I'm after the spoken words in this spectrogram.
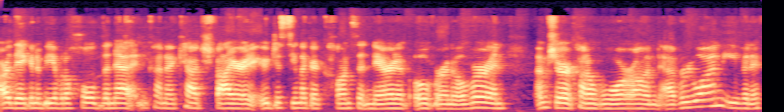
are they going to be able to hold the net and kind of catch fire? It just seemed like a constant narrative over and over, and I'm sure it kind of wore on everyone, even if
